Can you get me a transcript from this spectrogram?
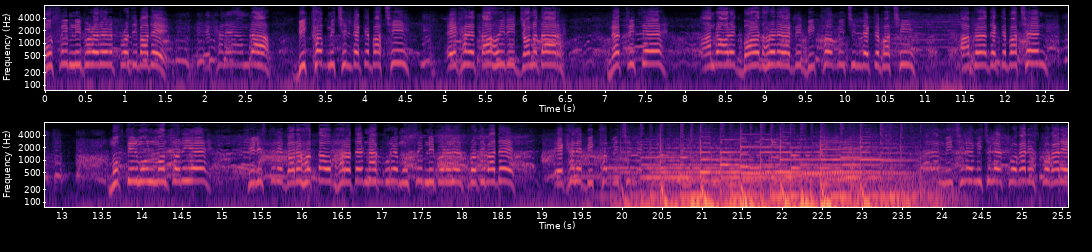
মুসলিম নিপীড়নের প্রতিবাদে এখানে আমরা বিক্ষোভ মিছিল দেখতে পাচ্ছি। এখানে তাহিরি জনতার নেতৃত্বে আমরা অনেক বড় ধরনের একটি বিক্ষোভ মিছিল দেখতে পাচ্ছি। আপনারা দেখতে পাচ্ছেন, মুক্তির মূল মন্ত্র নিয়ে ফিলিস্তিনের গণহত্যা ও ভারতের নাগপুরে মুসলিম নিপীড়নের প্রতিবাদে এখানে বিক্ষোভ মিছিল তারা মিছিলে মিছিলে, স্লোগানে স্লোগানে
